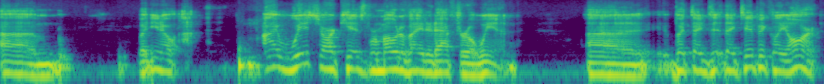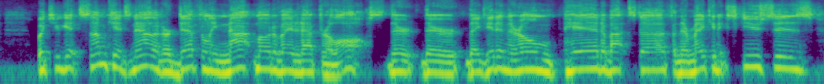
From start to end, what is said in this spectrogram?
Um, but you know, I, I, wish our kids were motivated after a win, uh, but they they typically aren't. But you get some kids now that are definitely not motivated after a loss. They're they're they get in their own head about stuff and they're making excuses.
